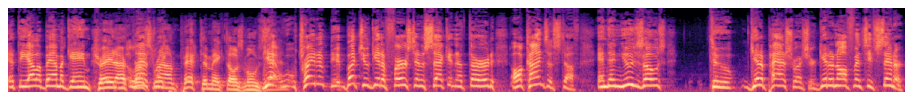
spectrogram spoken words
at the Alabama game. Trade our first round week. pick to make those moves. Yeah, man. trade it, but you'll get a first and a second and a third, all kinds of stuff, and then use those to get a pass rusher, get an offensive center.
